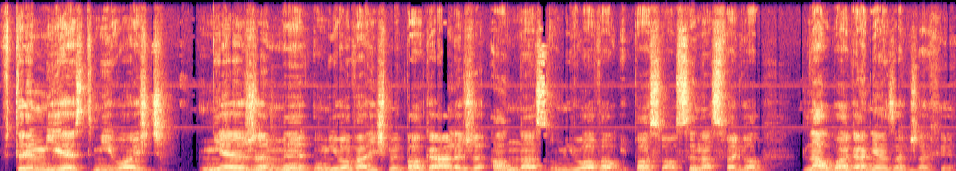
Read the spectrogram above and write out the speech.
W tym jest miłość nie, że my umiłowaliśmy Boga, ale że On nas umiłował i posłał Syna swego dla ubłagania za grzechy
